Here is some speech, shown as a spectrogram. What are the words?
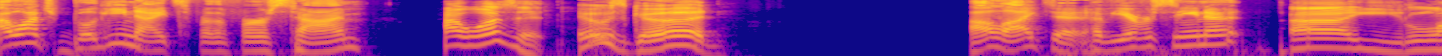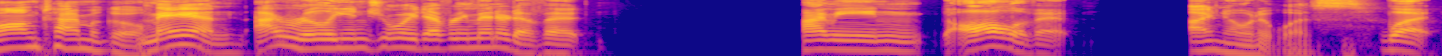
I watched Boogie Nights for the first time. How was it? It was good. I liked it. Have you ever seen it? A long time ago. Man, I really enjoyed every minute of it. I mean, all of it. I know what it was. What?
